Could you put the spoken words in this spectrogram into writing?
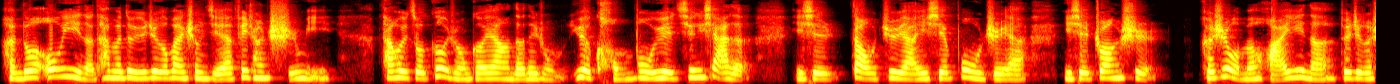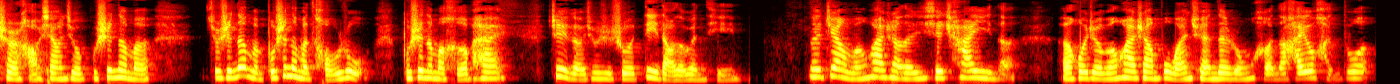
很多欧裔呢，他们对于这个万圣节非常痴迷，他会做各种各样的那种越恐怖越惊吓的一些道具呀、一些布置呀、一些装饰。可是我们华裔呢，对这个事儿好像就不是那么，就是那么不是那么投入，不是那么合拍。这个就是说地道的问题。那这样文化上的一些差异呢，呃，或者文化上不完全的融合呢，还有很多。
